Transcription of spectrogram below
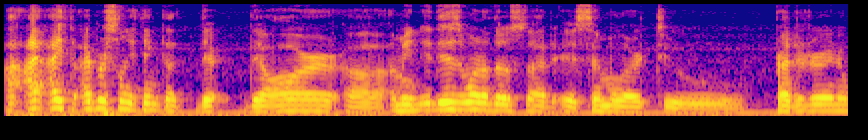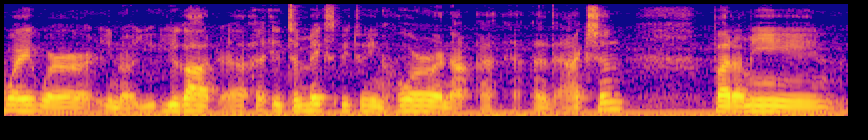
I, I, I personally think that there there are. Uh, I mean, it is one of those that is similar to Predator in a way, where you know you, you got uh, it's a mix between horror and uh, and action, but I mean,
